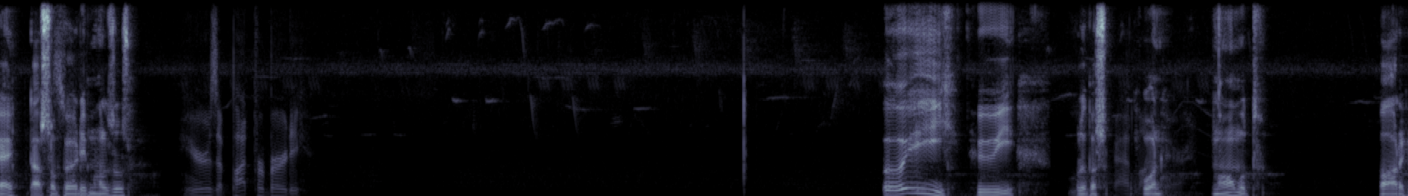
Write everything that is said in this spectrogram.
Okei, okay, taas on birdie mahdollisuus. Here's a putt for birdie. Oi, hyi. Luck huono. No, mut paari.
